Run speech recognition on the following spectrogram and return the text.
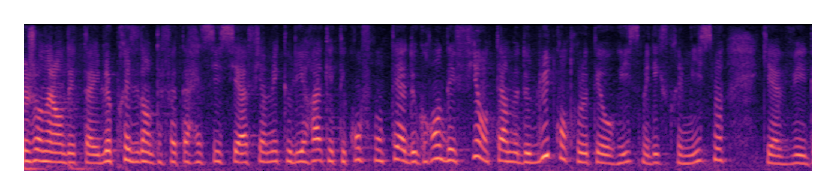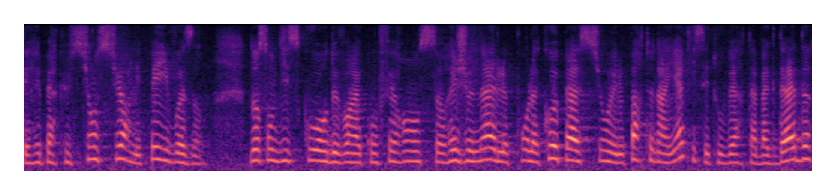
Le journal en détail. Le président de Fatah el-Sisi a affirmé que l'Irak était confronté à de grands défis en termes de lutte contre le terrorisme et l'extrémisme qui avaient des répercussions sur les pays voisins. Dans son discours devant la conférence régionale pour la coopération et le partenariat qui s'est ouverte à Bagdad,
